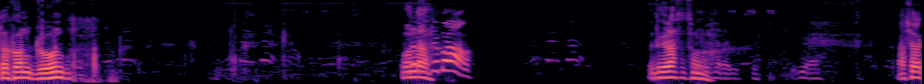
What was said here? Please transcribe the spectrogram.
তখন ড্রোন আসলে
